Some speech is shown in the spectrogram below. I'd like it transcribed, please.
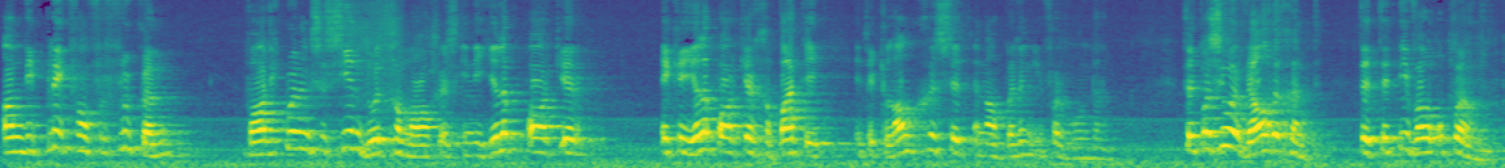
aan die plek van vervloeking waar die koning se seun doodgemaak is en die hele paar keer ek 'n hele paar keer gebad het, het ek lank gesit in aanbidding en verwondering. Dit was so oorweldigend dat dit nie wou ophou nie.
